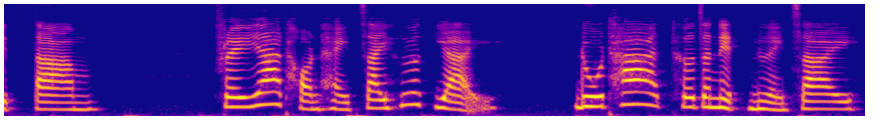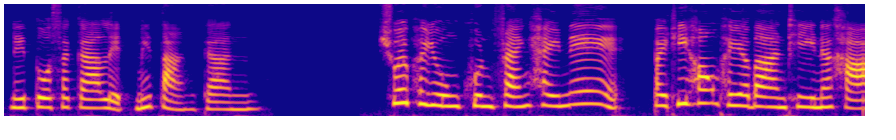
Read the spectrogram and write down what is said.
ติดตาม เฟรย่าถอนหายใจเฮือกใหญ่ ดูท่าเธอจะเหน็ดเหนื่อยใจในตัวสกาเลตไม่ต่างกัน ช่วยพยุงคุณแฟรงค์ไฮเน่ไปที่ห้องพยาบาลทีนะคะ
